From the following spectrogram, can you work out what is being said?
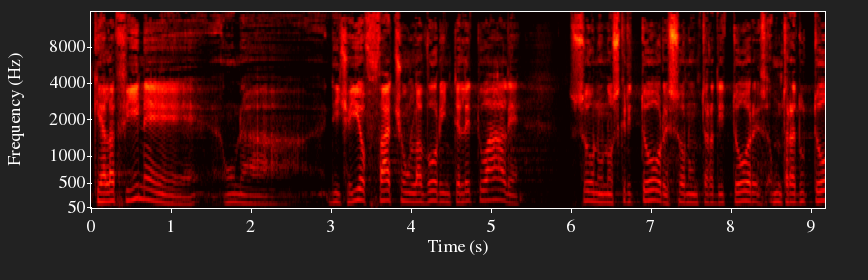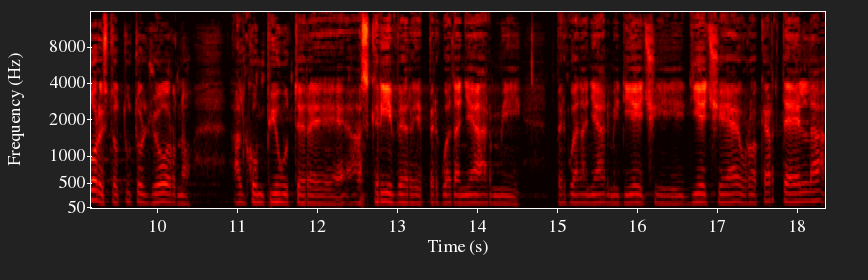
che alla fine una, dice io faccio un lavoro intellettuale, sono uno scrittore, sono un, un traduttore, sto tutto il giorno al computer a scrivere per guadagnarmi, per guadagnarmi 10, 10 euro a cartella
